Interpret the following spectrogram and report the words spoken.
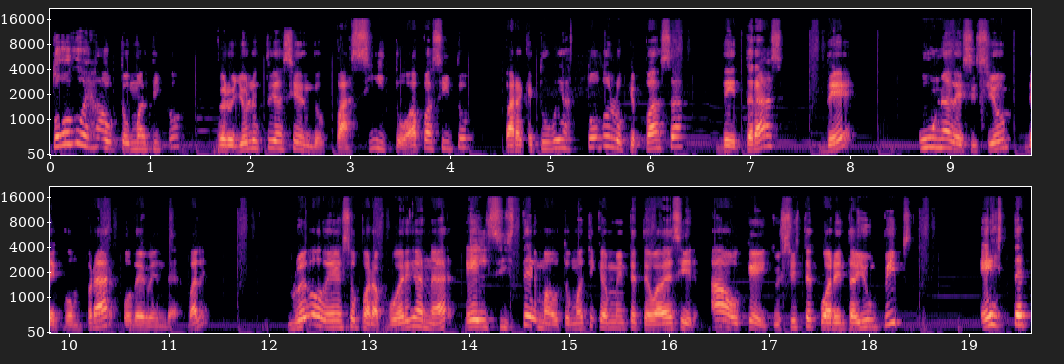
todo es automático, pero yo lo estoy haciendo pasito a pasito para que tú veas todo lo que pasa detrás de una decisión de comprar o de vender, ¿vale? Luego de eso, para poder ganar, el sistema automáticamente te va a decir, ah, ok, tú hiciste 41 pips, este,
